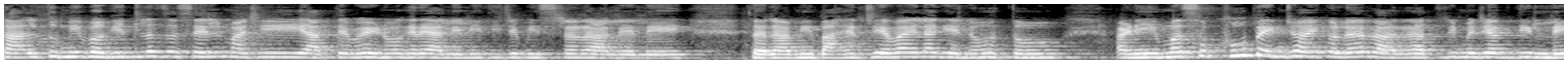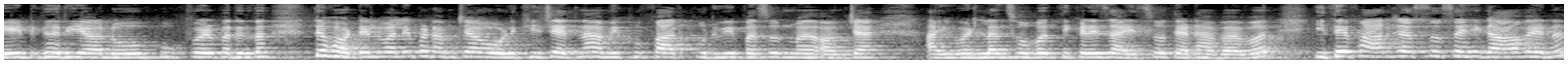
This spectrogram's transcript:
काल तुम्ही बघितलंच असेल माझी आते बहीण वगैरे आलेली तिचे मिस्टर आलेले. तर आम्ही बाहेर जेवायला गेलो होतो. आणि मस्त खूप एन्जॉय केलं. रा रात्री म्हणजे अगदी लेट घरी आलो. खूप वेळपर्यंत ते हॉटेलवाले पण आमच्या ओळखीचे आहेत ना. आम्ही खूप फार पूर्वीपासून मग आमच्या आईवडिलांसोबत तिकडे जायचो त्या ढाब्यावर. इथे फार जास्त असं हे गाव आहे ना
